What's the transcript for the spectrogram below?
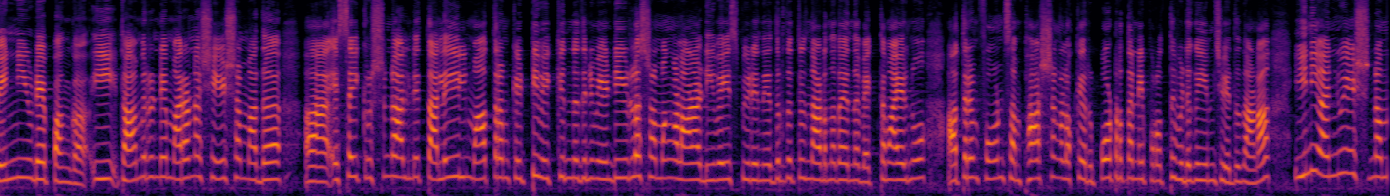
ബെന്നിയുടെ പങ്ക്. ഈ താമരന്റെ മരണശേഷം അത് എസ് ഐ കൃഷ്ണലാലിന്റെ തലയിൽ മാത്രം കെട്ടിവെക്കുന്നതിന് വേണ്ടിയുള്ള ശ്രമങ്ങളാണ് ഡിവൈഎസ്പിയുടെ നേതൃത്വത്തിൽ നടന്നത് എന്ന് വ്യക്തമായിരുന്നു. അത്തരം ഫോൺ സംഭാഷണങ്ങളൊക്കെ റിപ്പോർട്ടർ തന്നെ പുറത്തുവിടുകയും ചെയ്തതാണ്. ഇനി അന്വേഷണം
